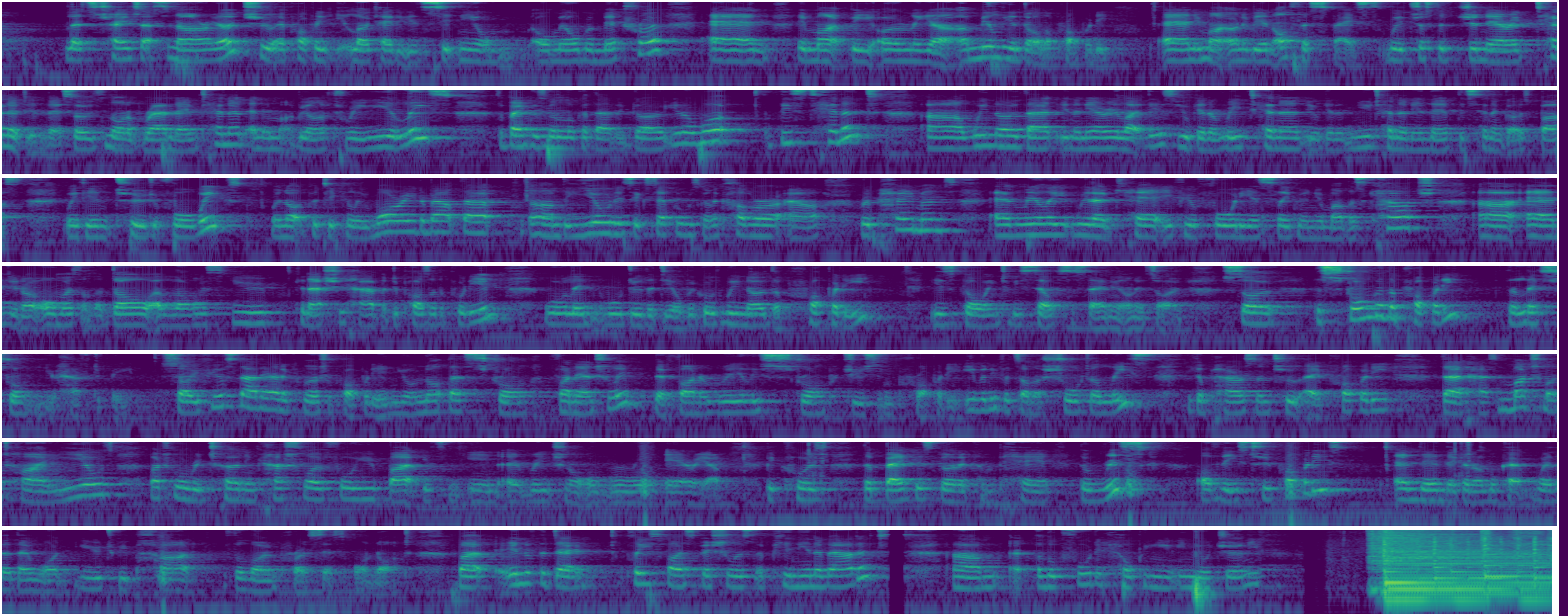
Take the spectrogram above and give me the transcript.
let's change that scenario to a property located in Sydney or, or Melbourne Metro, and it might be only a, a million dollar property and it might only be an office space with just a generic tenant in there. So it's not a brand name tenant, and it might be on a three year lease. The bank is going to look at that and go, you know what, this tenant, uh, we know that in an area like this, you'll get a re-tenant, you'll get a new tenant in there if the tenant goes bust within two to four weeks. We're not particularly worried about that. Um, the yield is acceptable, it's going to cover our repayments, and really, we don't care if you're 40 and sleeping on your mother's couch uh, and you know almost on the dole. As long as you can actually have a deposit to put in, we'll we'll do the deal because we know the property is going to be self-sustaining on its own. So the stronger the property, the less strong you have to be. So if you're starting out a commercial property and you're not that strong financially, then find a really strong producing property, even if it's on a shorter lease in comparison to a property that has much, much higher yields, much more returning cash flow for you, but it's in a regional or rural area because the bank is going to compare the risk of these two properties and then they're going to look at whether they want you to be part of the loan process or not. But end of the day, please find specialist opinion about it. Um, I look forward to helping you in your journey.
